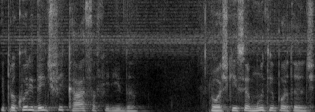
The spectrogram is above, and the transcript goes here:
e procure identificar essa ferida. Eu acho que isso é muito importante.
